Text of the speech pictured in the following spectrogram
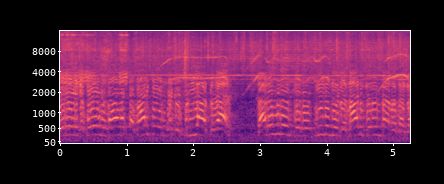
பரிசு தேர்வு மாவட்ட வாழ்க்கையை கொண்டு சுல்லாத்துவார் கருவிடை செய்து சீனியோட மாடு இரண்டாவதாக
